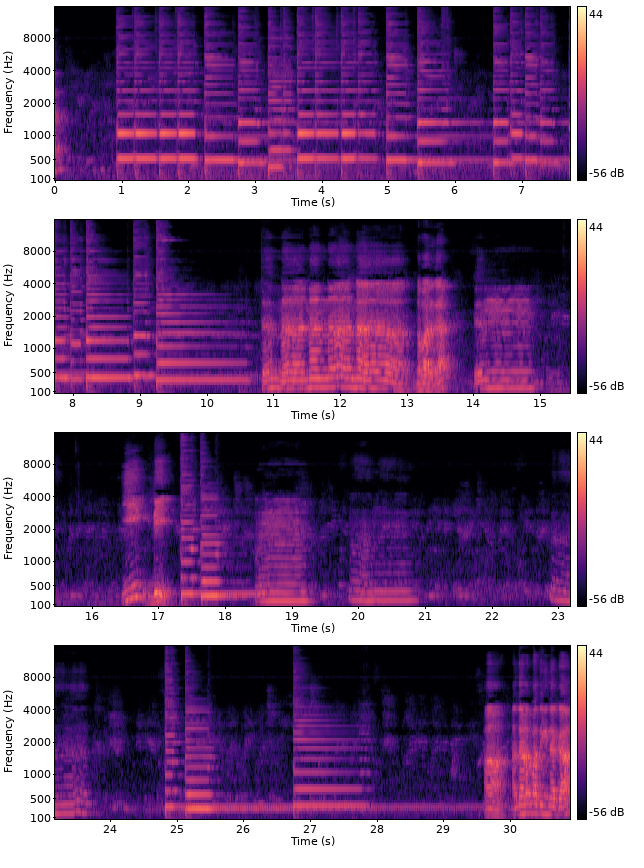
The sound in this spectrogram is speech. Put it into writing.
இந்த பாருங்க. இ அந்த இடம் பாத்தீங்கன்னாக்கா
